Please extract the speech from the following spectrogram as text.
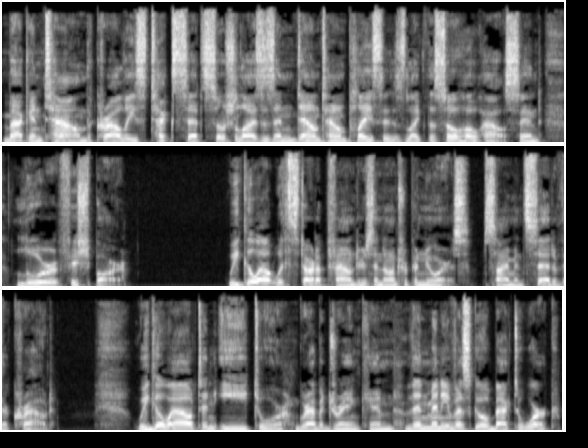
Back in town, the Crowleys' tech set socializes in downtown places like the Soho House and Lure Fish Bar. We go out with startup founders and entrepreneurs, Simon said of their crowd. We go out and eat or grab a drink, and then many of us go back to work,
